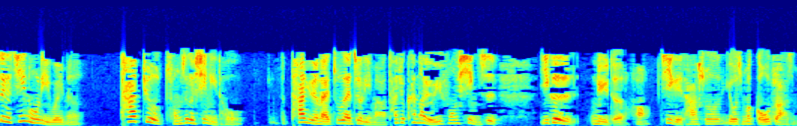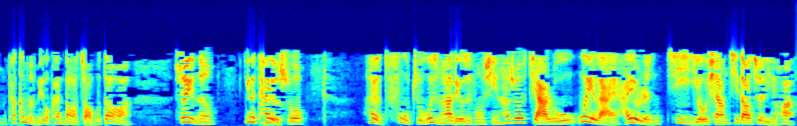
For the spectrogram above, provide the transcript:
这个基努里维呢，他就从这个信里头，他原来住在这里嘛，他就看到有一封信是一个女的哈寄给他说有什么狗爪什么，他根本没有看到，找不到啊。所以呢，因为他有说他有附注，为什么他留这封信？他说，假如未来还有人寄邮箱寄到这里的话，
